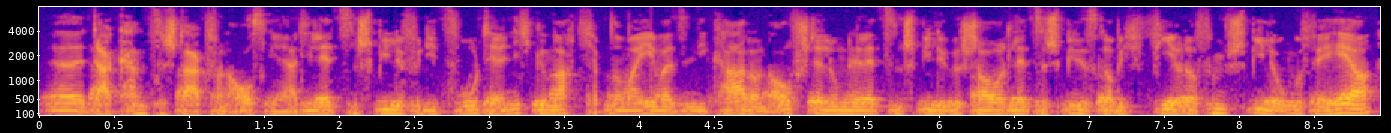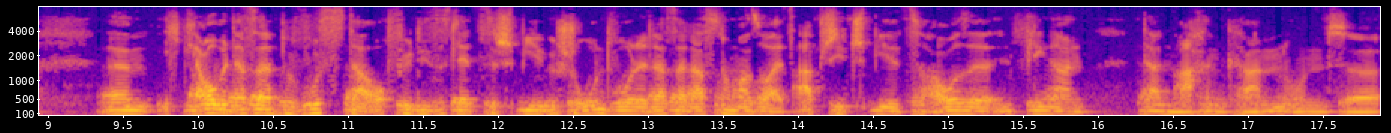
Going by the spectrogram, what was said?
Da kannst du stark von ausgehen. Er hat die letzten Spiele für die zweite ja nicht gemacht. Ich habe nochmal jeweils in die Kader und Aufstellung der letzten Spiele geschaut. Letztes Spiel ist, glaube ich, vier oder fünf Spiele ungefähr her. Ähm, ich glaube, dass er bewusst da auch für dieses letzte Spiel geschont wurde, dass er das nochmal so als Abschiedsspiel zu Hause in Flingern dann machen kann. Und äh,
